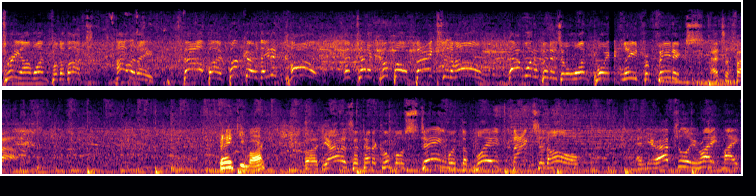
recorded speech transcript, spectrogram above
Three on one for the Bucks. Holiday fouled by Booker. They didn't call it. And Antetokounmpo banks it home. That would have been his one-point lead for Phoenix. That's a foul. thank you, Mark. But Giannis Antetokounmpo staying with the play, banks it home. And you're absolutely right, Mike.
